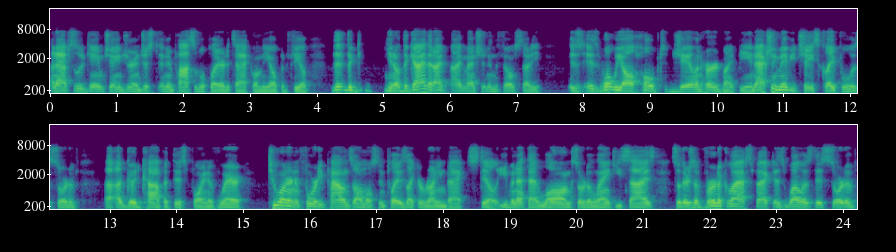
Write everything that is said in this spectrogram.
an absolute game changer and just an impossible player to tackle in the open field. The the you know the guy that I, I mentioned in the film study is is what we all hoped Jalen Hurd might be, and actually maybe Chase Claypool is sort of a, a good comp at this point of where 240 pounds almost and plays like a running back still, even at that long, sort of lanky size. So there's a vertical aspect as well as this sort of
